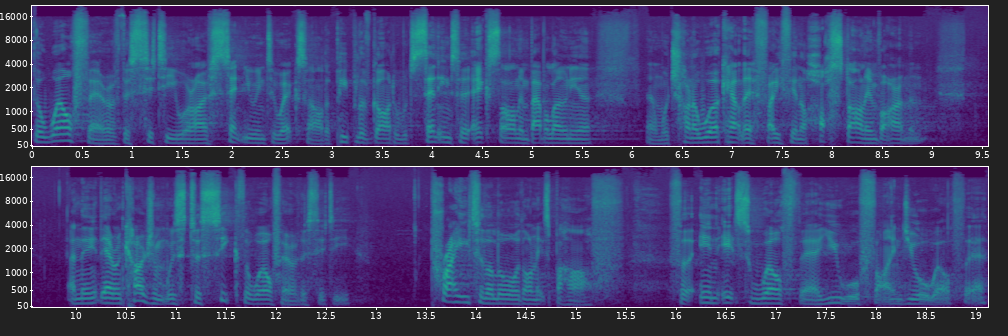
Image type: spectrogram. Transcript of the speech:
the welfare of the city where I've sent you into exile. The people of God were sent into exile in Babylonia and were trying to work out their faith in a hostile environment. And they, their encouragement was to seek the welfare of the city, pray to the Lord on its behalf, for in its welfare you will find your welfare.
